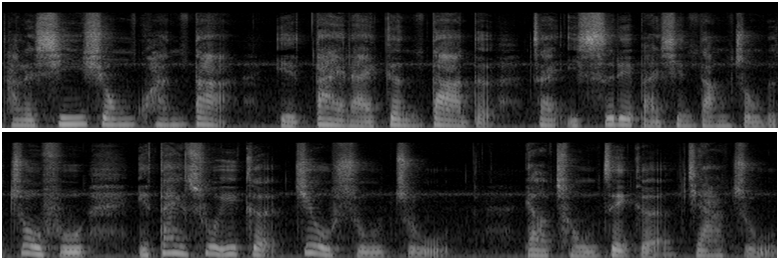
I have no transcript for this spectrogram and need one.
他的心胸宽大，也带来更大的在以色列百姓当中的祝福，也带出一个救赎主要从这个家族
